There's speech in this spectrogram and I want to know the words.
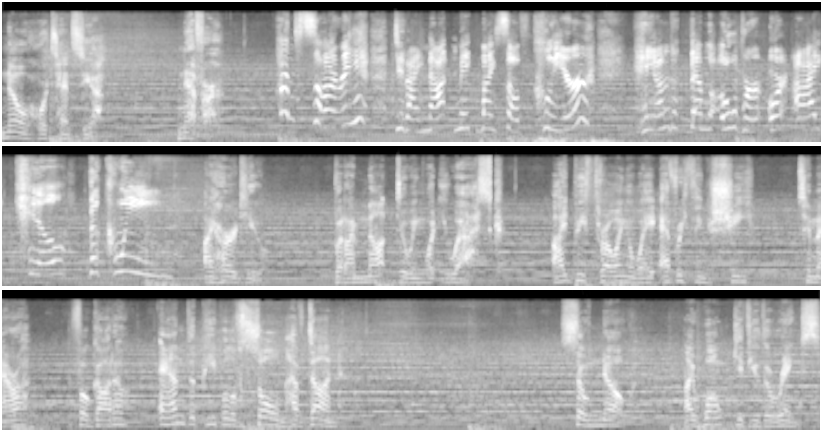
No, Hortensia. Never. I'm sorry! Did I not make myself clear? Hand them over or I kill the queen! I heard you. But I'm not doing what you ask. I'd be throwing away everything she, Timerra, Fogado, and the people of Solm have done. So no, I won't give you the rings.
